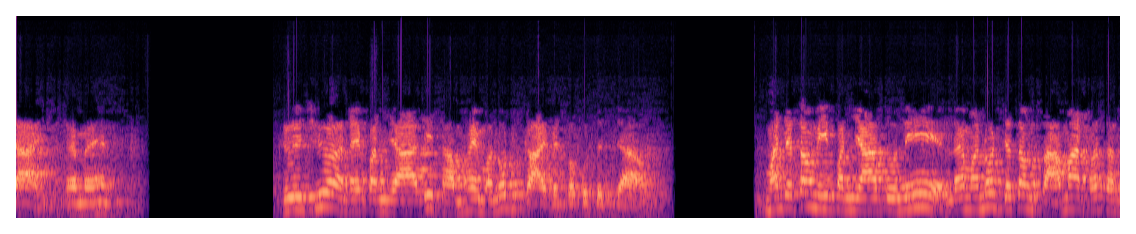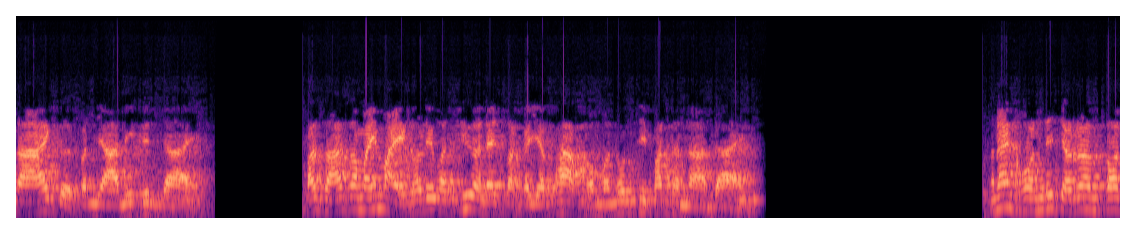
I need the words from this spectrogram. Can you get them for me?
ได้ใช่ไหมคือเชื่อในปัญญาที่ทำให้มนุษย์กลายเป็นพระพุทธเจ้า มันจะต้องมีปัญญาตัวนี้ และมนุษย์จะต้องสามารถพัฒนาให้เกิดปัญญานี้ขึ้นได้ ภาษาสมัยใหม่เขาเรียกว่าเชื่อในศักยภาพของมนุษย์ที่พัฒนาได้เพราะนั้นคนที่จะเริ่มต้น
